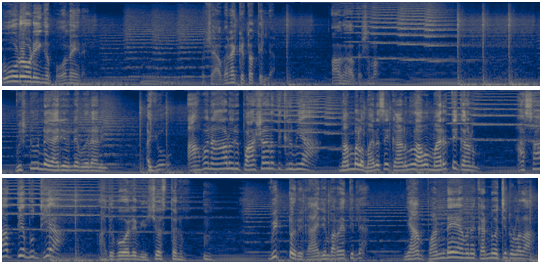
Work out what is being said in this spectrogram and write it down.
കൂടോടെ ഇങ്ങ് പോന്നേനെ. പക്ഷെ അവനെ കിട്ടത്തില്ല. അതാ വിഷമം. വിഷ്ണുവിന്റെ കാര്യമല്ലേ മുതലാളി? അയ്യോ അവൻ ആളൊരു പാഷാണത്തി കൃമിയാ നമ്മൾ മനസ്സിൽ കാണുന്നത് അവൻ മരത്തിൽ കാണും. അസാധ്യ ബുദ്ധിയാ. അതുപോലെ വിശ്വസ്തനും. വിട്ടൊരു കാര്യം പറയത്തില്ല. ഞാൻ പണ്ടേ അവനെ കണ്ണുവച്ചിട്ടുള്ളതാ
